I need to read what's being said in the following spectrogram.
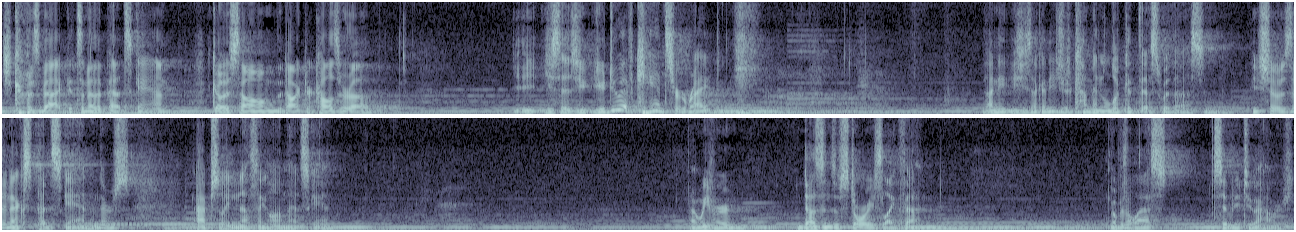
She goes back, gets another PET scan, goes home. The doctor calls her up. He says, You, you do have cancer, right? I need, he's like, I need you to come in and look at this with us. And he shows the next PET scan, and there's absolutely nothing on that scan. And we've heard dozens of stories like that over the last 72 hours.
